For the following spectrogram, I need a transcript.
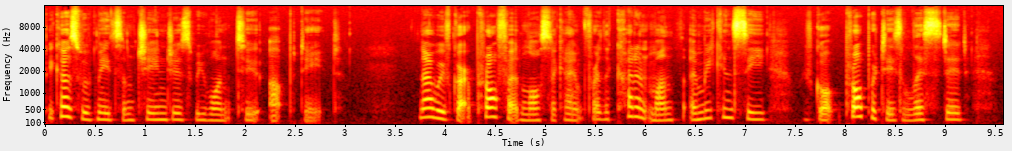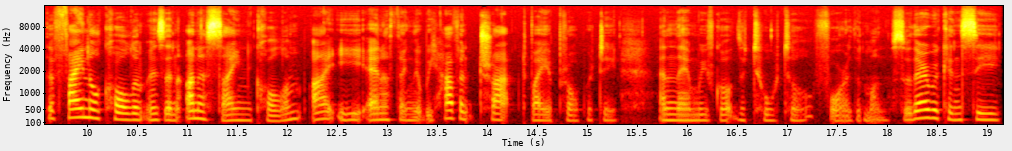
Because we've made some changes, we want to update. Now we've got a profit and loss account for the current month and we can see we've got properties listed. The final column is an unassigned column, i.e. anything that we haven't tracked by a property and then we've got the total for the month. So there we can see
